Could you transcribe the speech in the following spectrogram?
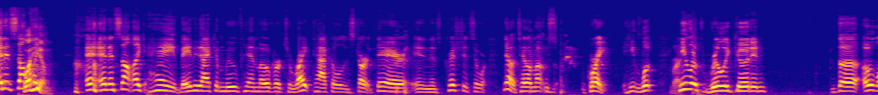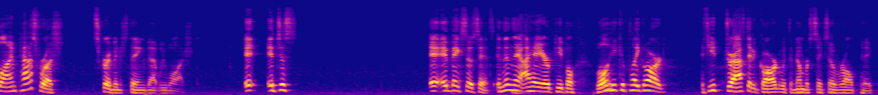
And it's not play like, him. and, and, it's not like, hey, maybe I can move him over to right tackle and start there. and if Christensen, no, Taylor Moton's great. He looked right. he looked really good in the O line pass rush scrimmage thing that we watched. It it just it, it makes no sense. And then I hear people, well, he could play guard. If you drafted a guard with the number six overall pick,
